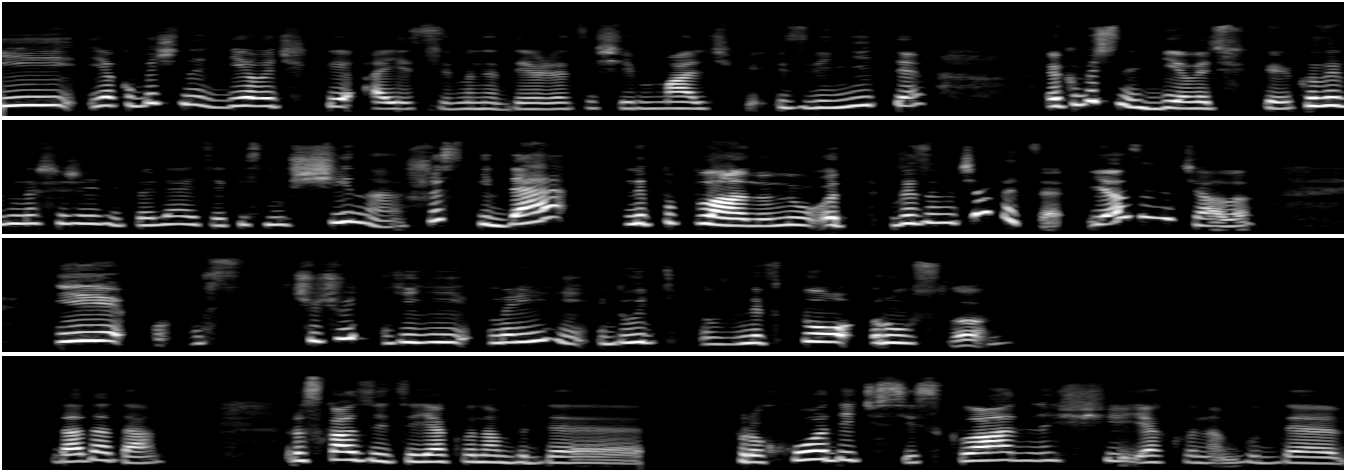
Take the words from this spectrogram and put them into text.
І як обично, дівчатки, а якщо мене дивляться ще й мальчики, извините, як обично, дівчатки, коли в нашій житті появляється якийсь мужчина, щось іде не по плану. Ну, от ви замічали це? Я замічала. І чуть-чуть її мрії йдуть в не в то русло. Да-да-да. Розказується, як вона буде проходить всі складнощі, як вона буде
